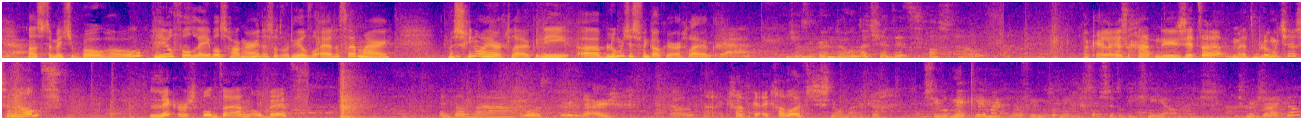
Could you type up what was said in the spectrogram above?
Ja. Dan is het een beetje boho. Heel veel labels hangen, dus dat wordt heel veel editen. Maar misschien wel heel erg leuk. En die eh, bloemetjes vind ik ook heel erg leuk. Ja. Weet je wat je kunt doen? Dat je dit vasthoudt. Oké, Larissa gaat nu zitten met bloemetjes in de hand. Lekker spontaan op bed. En dan, eh wow, wat gebeurde daar? Nou, ik, ga even, kijken. ik ga wel even snel maken. Misschien wat meer klim maken of je moet wat meer rechtop zitten op je knieën anders. Is meer zijkant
